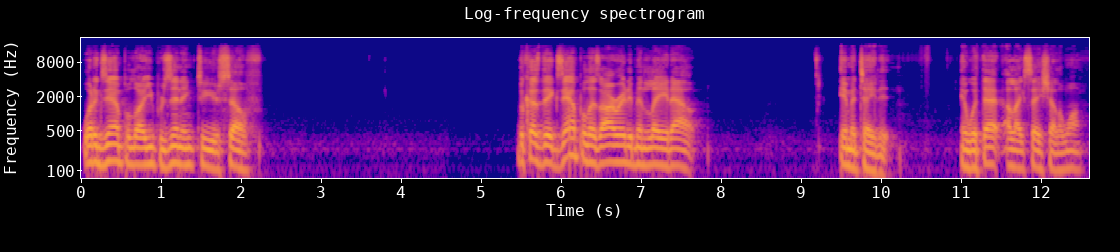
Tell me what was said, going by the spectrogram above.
What example are you presenting to yourself? Because the example has already been laid out. Imitate it. And with that, I like to say shalom.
